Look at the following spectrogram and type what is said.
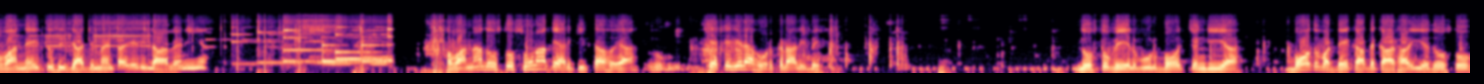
ਹਵਾਨੇ ਦੀ ਤੁਸੀਂ ਜੱਜਮੈਂਟ ਆ ਜਿਹੜੀ ਲਾ ਲੈਣੀ ਆ। ਹਵਾਨਾ ਦੋਸਤੋ ਸੋਹਣਾ ਤਿਆਰ ਕੀਤਾ ਹੋਇਆ। ਇੱਕ ਜਿਹੜਾ ਹੋਰ ਕਢਾ ਲਈ ਬਈ। ਦੋਸਤੋ ਵੇਲ ਵੂਲ ਬਹੁਤ ਚੰਗੀ ਆ। ਬਹੁਤ ਵੱਡੇ ਕੱਦ ਕਾਠ ਵਾਲੀ ਹੈ ਦੋਸਤੋ।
